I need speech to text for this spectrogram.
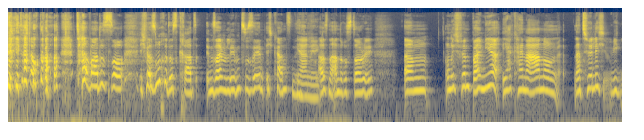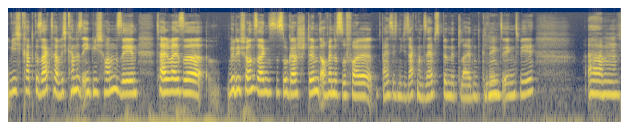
ich glaub, da, da, war das so, ich versuche das gerade in seinem Leben zu sehen. Ich kann es nicht. Ja, nee. Aus einer andere Story. Ähm, und ich finde bei mir, ja, keine Ahnung, natürlich, wie, wie ich gerade gesagt habe, ich kann das irgendwie schon sehen. Teilweise würde ich schon sagen, dass es sogar stimmt, auch wenn das so voll, weiß ich nicht, wie sagt man, selbstbemitleidend klingt mhm. irgendwie. Ähm,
